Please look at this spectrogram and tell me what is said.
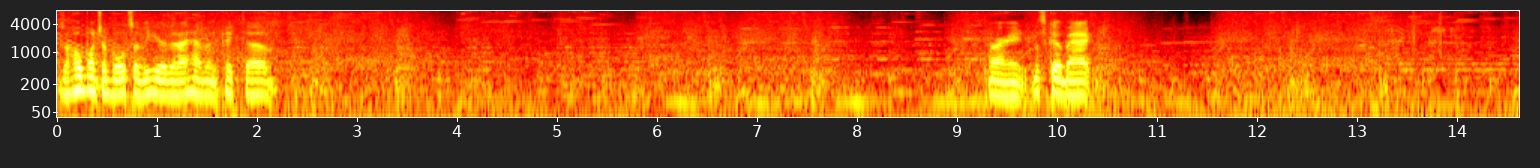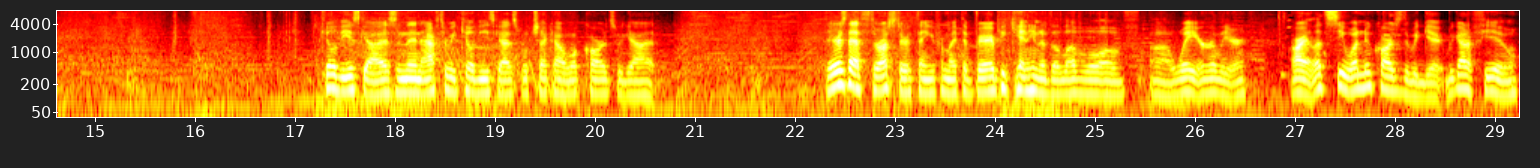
There's a whole bunch of bolts over here that I haven't picked up. Alright, let's go back. Kill these guys, and then after we kill these guys, we'll check out what cards we got. There's that thruster thing from like the very beginning of the level of uh, way earlier. Alright, let's see. What new cards did we get? We got a few.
